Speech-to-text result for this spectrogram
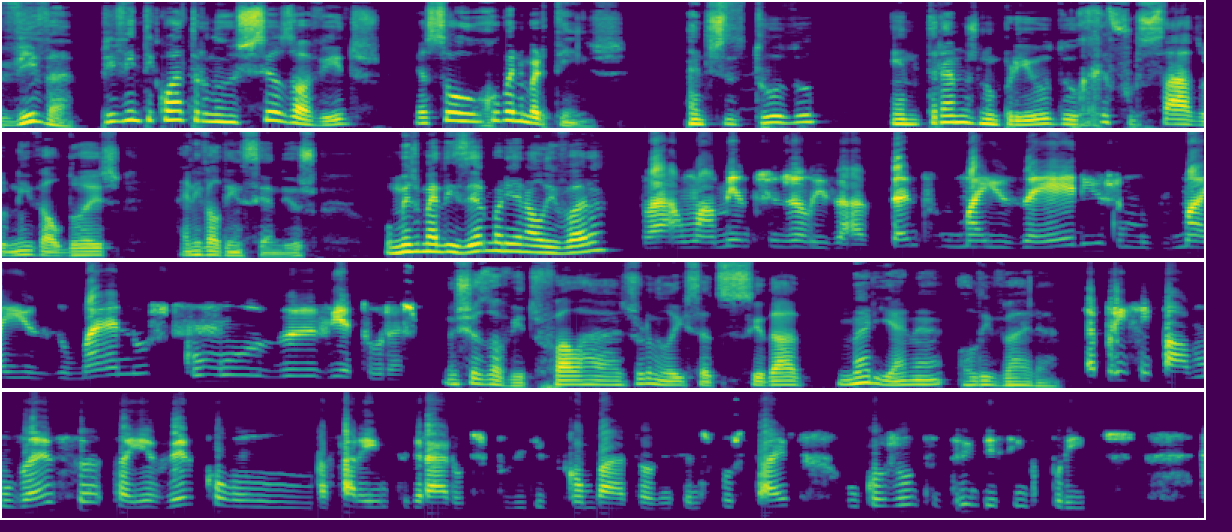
Viva! P24 nos seus ouvidos. Eu sou o Ruben Martins. Antes de tudo, entramos num período reforçado nível 2 a nível de incêndios. O mesmo é dizer, Mariana Oliveira? Há um aumento generalizado, tanto de meios aéreos, como de meios humanos, como de viaturas. Nos seus ouvidos fala a jornalista de sociedade Mariana Oliveira. A tem a ver com passar a integrar o dispositivo de combate aos incêndios florestais um conjunto de 35 peritos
